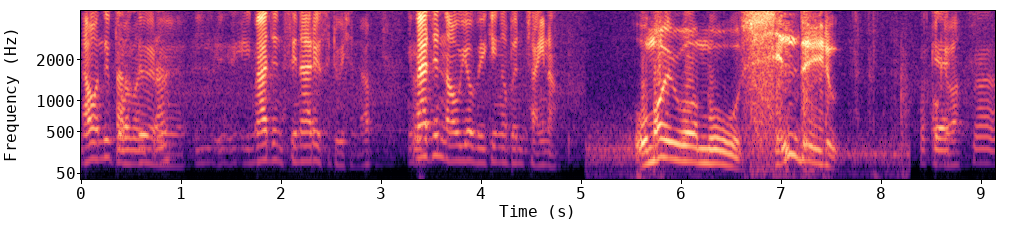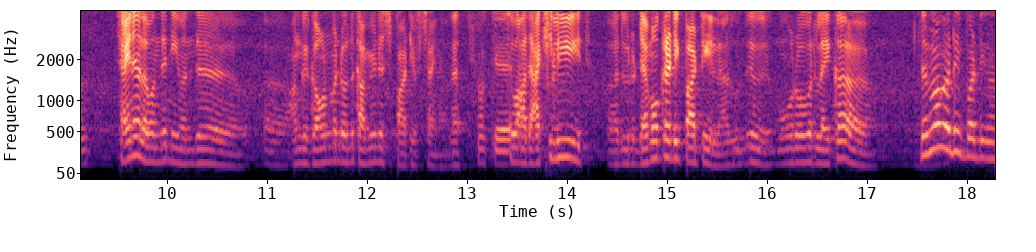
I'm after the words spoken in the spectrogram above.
நான் வந்து இப்போ வந்து imagine scenario situation imagine now you waking up in China உமாயுவா மூ செந்தேரு. ஓகேவா சைனால வந்து நீ வந்து அங்க கவர்மெண்ட் வந்து கம்யூனிஸ்ட் பார்ட்டி ஆஃப் சைனால சோ அது ஆக்சுவலி அது ஒரு டெமோக்ராட்டிக் பார்ட்டி இல்லை. அது வந்து மோர் ஓவர் லைக் டெமோக்ராட்டிக் பார்ட்டிங்க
